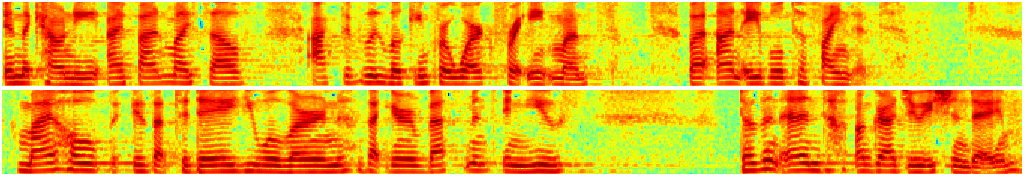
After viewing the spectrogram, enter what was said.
in the county, I found myself actively looking for work for eight months, but unable to find it. My hope is that today you will learn that your investment in youth doesn't end on graduation day.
